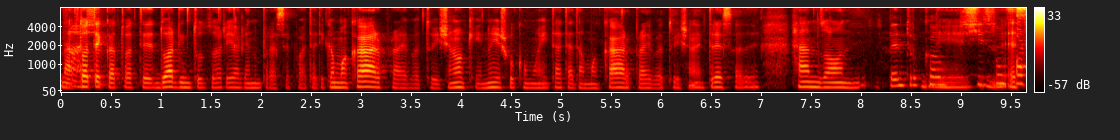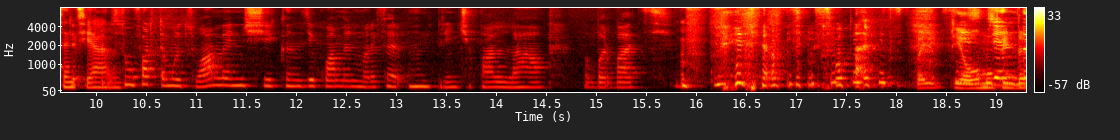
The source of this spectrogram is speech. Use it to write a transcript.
Da, Așa. toate ca toate, doar din tutoriale nu prea se poate. Adică măcar private tuition, ok, nu ești cu comunitatea, dar măcar private tuition, trebuie să hands-on. Pentru că E și sunt esențial. foarte, sunt foarte mulți oameni și când zic oameni mă refer în principal la bărbați heterosexuali. Păi e omul, prin Cisgender.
